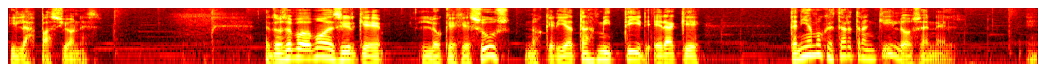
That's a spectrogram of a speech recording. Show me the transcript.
y las pasiones. Entonces podemos decir que lo que Jesús nos quería transmitir era que teníamos que estar tranquilos en Él. ¿eh?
